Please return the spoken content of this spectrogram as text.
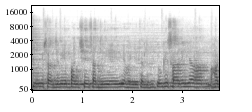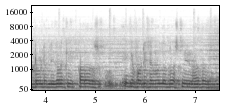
ਕਿਉਂਕਿ ਸਰਜਰੀਆਂ ਪੰਜ ਛੇ ਸਰਜਰੀਆਂ ਇਹ ਹੋਈਆਂ ਥੱਲੇ ਕਿਉਂਕਿ ਸਾਰੀ ਆ ਹੱਡ ਹੁੱਡ ਨਿਕਲ ਕੇ ਸਾਰਾ ਇੱਕ 47 ਦਾ ਬਰਸਟ ਨੇ ਰਾਹ ਸੀ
